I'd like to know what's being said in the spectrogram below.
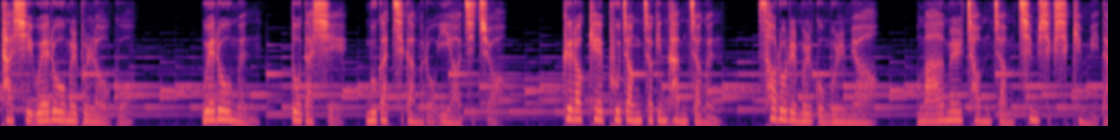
다시 외로움을 불러오고 외로움은 또다시 무가치감으로 이어지죠. 그렇게 부정적인 감정은 서로를 물고 물며 마음을 점점 침식시킵니다.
